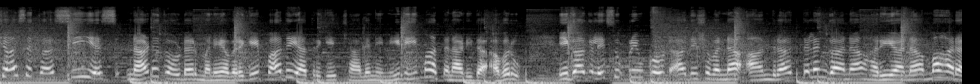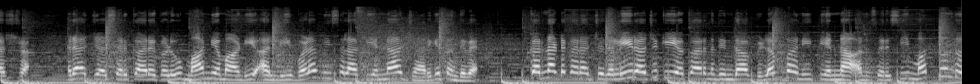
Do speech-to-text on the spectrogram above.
ಶಾಸಕ ಸಿಎಸ್ ನಾಡಗೌಡರ್ ಮನೆಯವರೆಗೆ ಪಾದಯಾತ್ರೆಗೆ ಚಾಲನೆ ನೀಡಿ ಮಾತನಾಡಿದ ಅವರು, ಈಗಾಗಲೇ ಸುಪ್ರೀಂ ಕೋರ್ಟ್ ಆದೇಶವನ್ನ ಆಂಧ್ರ, ತೆಲಂಗಾಣ, ಹರಿಯಾಣ, ಮಹಾರಾಷ್ಟ್ರ ರಾಜ್ಯ ಸರ್ಕಾರಗಳು ಮಾನ್ಯ ಮಾಡಿ ಅಲ್ಲಿ ಒಳ ಮೀಸಲಾತಿಯನ್ನ ಜಾರಿಗೆ ತಂದಿವೆ. ಕರ್ನಾಟಕ ರಾಜ್ಯದಲ್ಲಿ ರಾಜಕೀಯ ಕಾರಣದಿಂದ ವಿಳಂಬ ನೀತಿಯನ್ನ ಅನುಸರಿಸಿ ಮತ್ತೊಂದು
